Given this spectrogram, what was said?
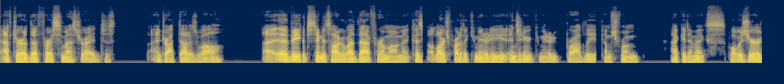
After the first semester, I just I dropped out as well. Uh, it'd be interesting to talk about that for a moment because a large part of the community, engineering community broadly, comes from academics. What was your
